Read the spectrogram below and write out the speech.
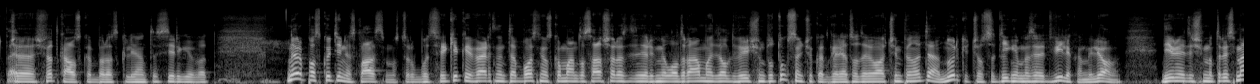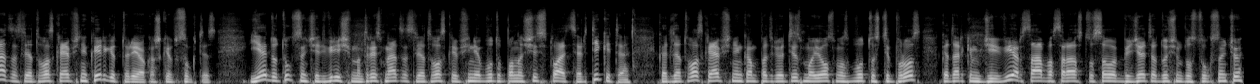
Taip. Čia Švetkausko beras klientas irgi va. Na ir paskutinis klausimas, turbūt sveiki, kai vertinate Bosnijos komandos ašaras ir melodramą dėl 200 tūkstančių, kad galėtų dalyvauti čempionate. Nurkičiaus atlyginimas yra 12 milijonų. 92 metais Lietuvos krepšininkai irgi turėjo kažkaip suktis. Jei 2022 metais Lietuvos krepšinė būtų panaši situacija, ar tikite, kad Lietuvos krepšininkam patriotizmo jausmas būtų stiprus, kad tarkim GV ar Sabas rastų savo biudžetą 200 tūkstančių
